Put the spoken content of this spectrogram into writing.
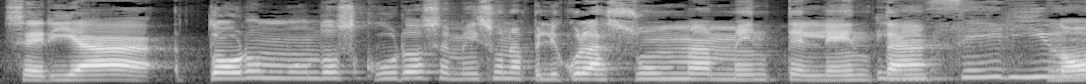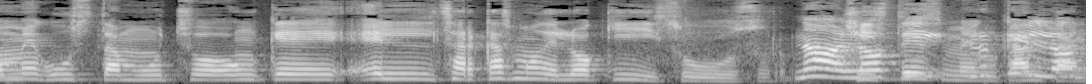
sería Thor, un mundo oscuro. Se me hizo una película sumamente lenta. ¿En serio? No me gusta mucho, aunque el sarcasmo de Loki y sus no, chistes me encantan.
